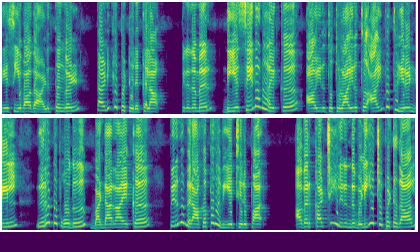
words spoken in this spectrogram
தேசியவாத அழுத்தங்கள் தணிக்கப்பட்டிருக்கலாம். பிரதமர் டி. எஸ். சேனாநாயக்க ஆயிரத்து தொள்ளாயிரத்து ஐம்பத்து இரண்டில் இறந்தபோது பண்டார் நாயக்க பிரதமராக பதவியேற்றிருப்பார். அவர் கட்சியிலிருந்து வெளியேற்றப்பட்டதால்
